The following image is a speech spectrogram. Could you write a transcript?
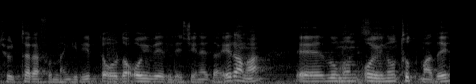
Türk tarafından gidip de orada oy verileceğine dair ama e, Rum'un oyunu tutmadı.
